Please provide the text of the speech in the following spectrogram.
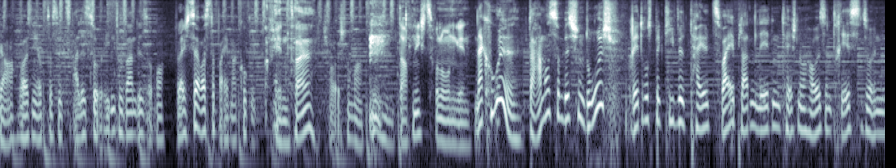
Ja, weiß nicht, ob das jetzt alles so interessant ist, aber vielleicht ist ja was dabei. Mal gucken. Auf jeden Fall. Schau ich nochmal. Darf nichts verloren gehen. Na cool, da haben wir es so ein bisschen durch. Retrospektive Teil 2 Plattenläden Techno House in Dresden, so in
